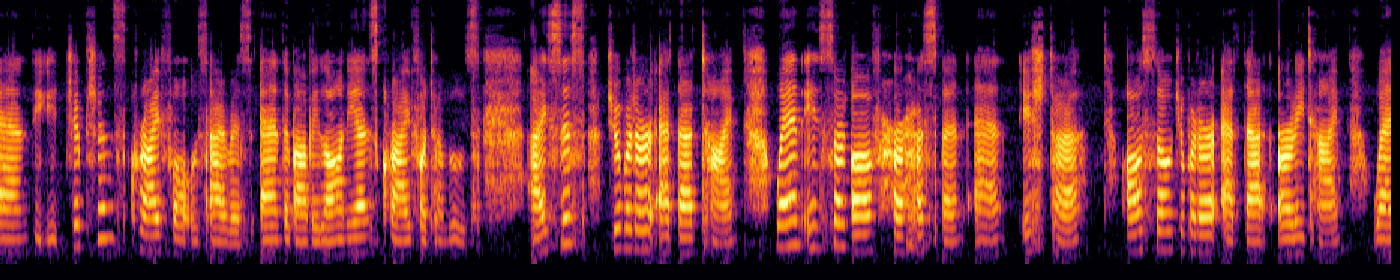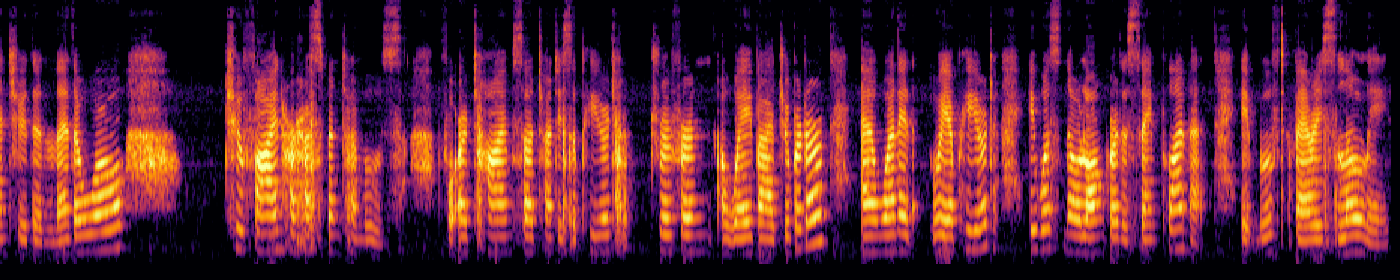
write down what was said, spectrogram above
and the Egyptians cried for Osiris, and the Babylonians cried for Tammuz. Isis, Jupiter at that time, went in search of her husband, and Ishtar, also Jupiter at that early time, went to the netherworld to find her husband Tammuz. For a time, Saturn disappeared, driven away by Jupiter, and when it reappeared, it was no longer the same planet. It moved very slowly.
